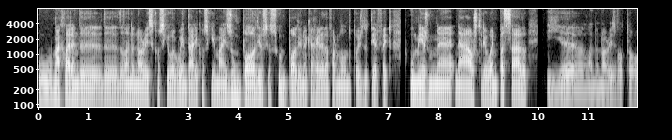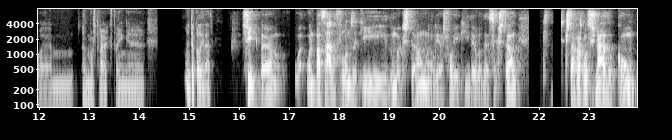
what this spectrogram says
o McLaren de, de, de, Lando Norris conseguiu aguentar e conseguir mais um pódio, o seu segundo pódio na carreira da Fórmula 1, depois de ter feito o mesmo na, na Áustria o ano passado, e uh, Lando Norris voltou a, a demonstrar que tem muita qualidade. Sim, uh, o ano passado falamos aqui de uma questão, aliás, falei aqui de, dessa questão, que, que, estava relacionado com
